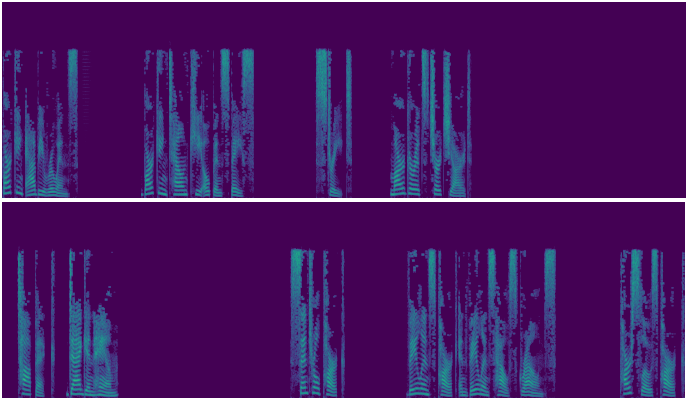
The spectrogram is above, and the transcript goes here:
Barking Abbey Ruins. Barking Town Quay Open Space. Street. Margaret's Churchyard. Topic. Dagenham. Central Park Valence Park and Valence House grounds. Parsloes Park.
